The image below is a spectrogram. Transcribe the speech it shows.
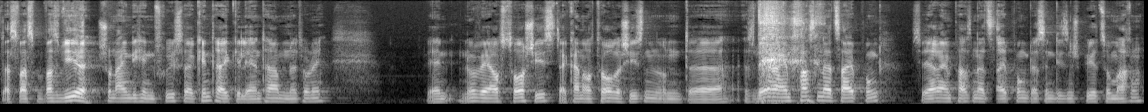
das, was, was wir schon eigentlich in frühester Kindheit gelernt haben, ne, Toni? Wer, nur wer aufs Tor schießt, der kann auch Tore schießen und äh, es wäre ein passender Zeitpunkt, es wäre ein passender Zeitpunkt, das in diesem Spiel zu machen.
